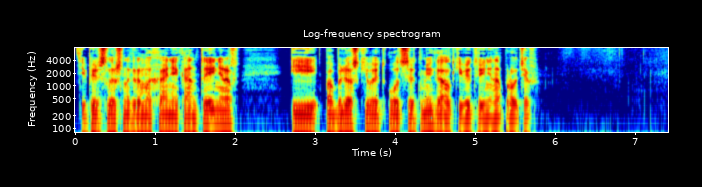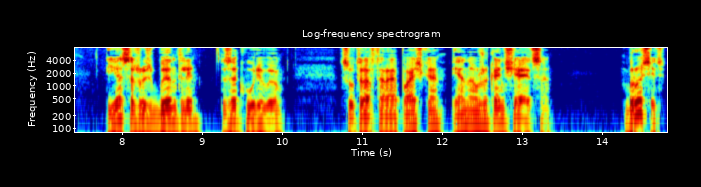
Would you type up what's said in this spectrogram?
теперь слышно громыхание контейнеров и поблескивает отцвет мигалки в витрине напротив. Я сажусь в Бентли, закуриваю. С утра вторая пачка, и она уже кончается. Бросить?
